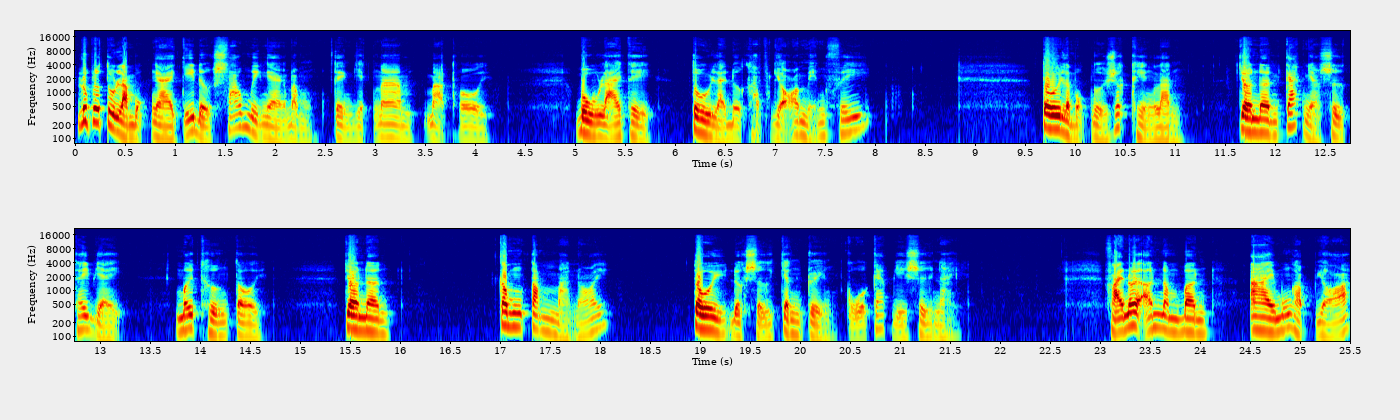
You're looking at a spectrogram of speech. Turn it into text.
Lúc đó tôi làm một ngày chỉ được 60.000 đồng tiền Việt Nam mà thôi. Bù lại thì tôi lại được học võ miễn phí. Tôi là một người rất hiền lành, cho nên các nhà sư thấy vậy mới thương tôi. Cho nên, công tâm mà nói, tôi được sự chân truyền của các vị sư này. Phải nói ở năm bên, ai muốn học võ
